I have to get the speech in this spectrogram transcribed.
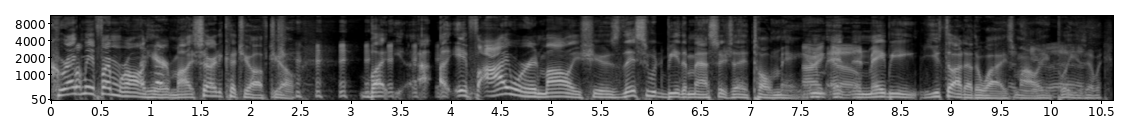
Correct me if I'm wrong here, Molly. Sorry to cut you off, Joe. but uh, if I were in Molly's shoes, this would be the message they told me. All right, and, go. and, and maybe you thought otherwise, Molly. Please. this. help me.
